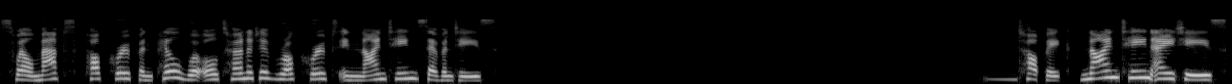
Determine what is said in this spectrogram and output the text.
Swell Maps, Pop Group and Pill were alternative rock groups in 1970s. Topic 1980s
